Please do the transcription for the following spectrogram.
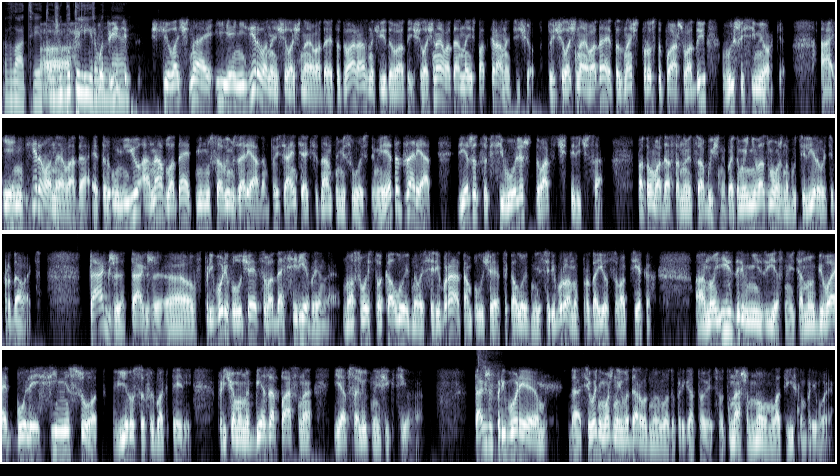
в Латвии, тоже а, бутылированная. Вот видите, щелочная и ионизированная щелочная вода – это два разных вида воды. Щелочная вода, она из-под крана течет. То есть щелочная вода – это значит просто pH воды выше семерки. А ионизированная вода, это у нее, она обладает минусовым зарядом, то есть антиоксидантными свойствами. И этот заряд держится всего лишь 24 часа. Потом вода становится обычной, поэтому ее невозможно бутилировать и продавать. Также, также э, в приборе получается вода серебряная. Но а свойство коллоидного серебра, там получается коллоидное серебро, оно продается в аптеках, оно издревне известно, ведь оно убивает более 700 вирусов и бактерий. Причем оно безопасно и абсолютно эффективно. Также в приборе, да, сегодня можно и водородную воду приготовить, вот в нашем новом латвийском приборе.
